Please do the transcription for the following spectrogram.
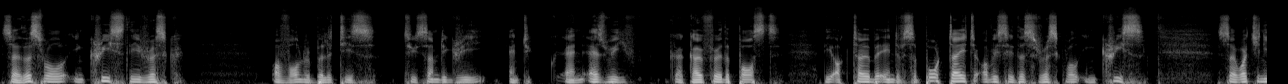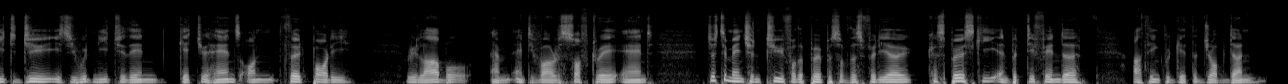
So this will increase the risk of vulnerabilities to some degree and to and as we go further past the October end of support date, obviously this risk will increase. So what you need to do is you would need to then get your hands on third-party reliable um, antivirus software. And just to mention two for the purpose of this video, Kaspersky and Bitdefender, I think would get the job done.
